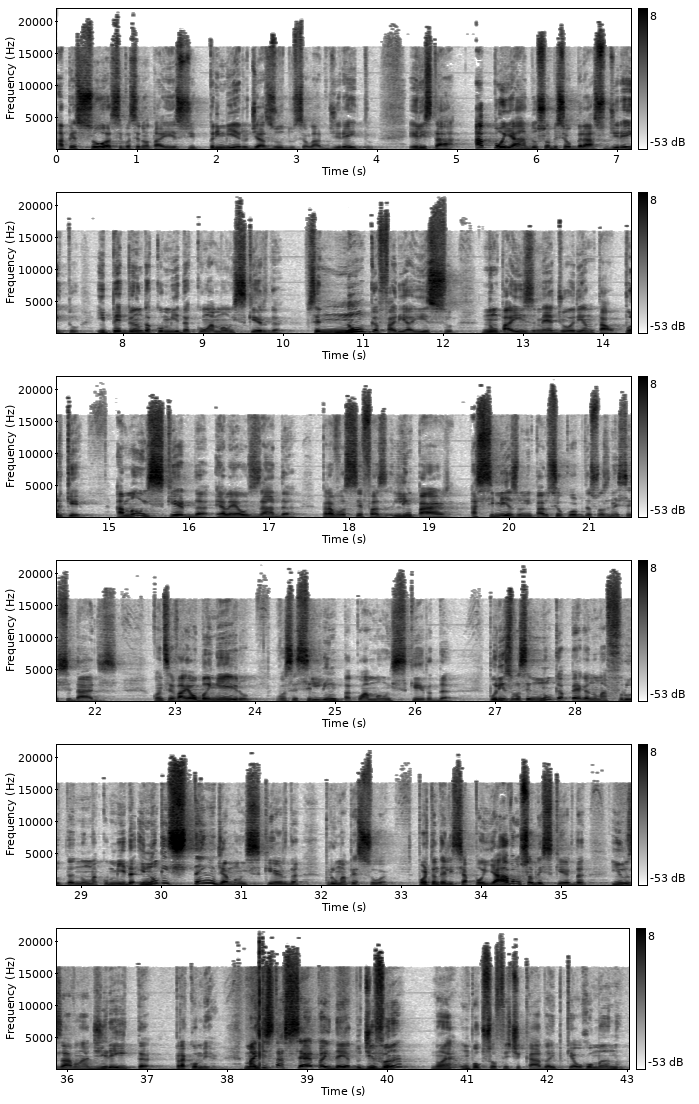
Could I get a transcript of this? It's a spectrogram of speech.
A pessoa, se você notar este primeiro de azul do seu lado direito, ele está apoiado sobre seu braço direito e pegando a comida com a mão esquerda. Você nunca faria isso num país médio oriental. Por quê? A mão esquerda ela é usada para você faz, limpar a si mesmo, limpar o seu corpo das suas necessidades. Quando você vai ao banheiro, você se limpa com a mão esquerda. Por isso você nunca pega numa fruta, numa comida e nunca estende a mão esquerda para uma pessoa. Portanto, eles se apoiavam sobre a esquerda e usavam a direita para comer. Mas está certo a ideia do divã, não é? Um pouco sofisticado aí, porque é o romano,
